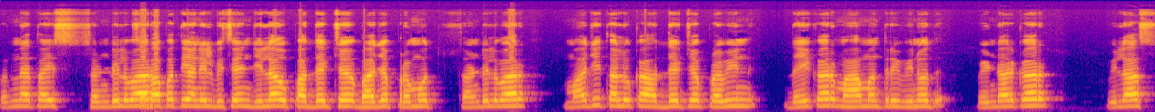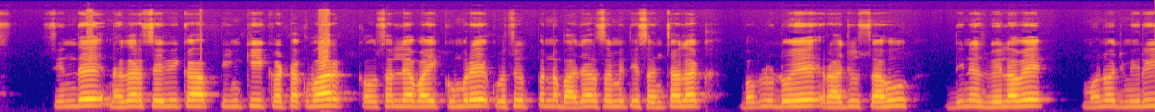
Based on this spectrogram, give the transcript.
प्रज्ञाताई संडिलवार सभापती अनिल बिसेन जिल्हा उपाध्यक्ष भाजप प्रमोद सांडिलवार माजी तालुका अध्यक्ष प्रवीण दहीकर महामंत्री विनोद पेंढारकर विलास शिंदे नगरसेविका पिंकी कटकवार कौसल्याबाई कुंबरे कृषी उत्पन्न बाजार समिती संचालक बबलू डोहे राजू साहू दिनेश भेलावे मनोज मिरी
